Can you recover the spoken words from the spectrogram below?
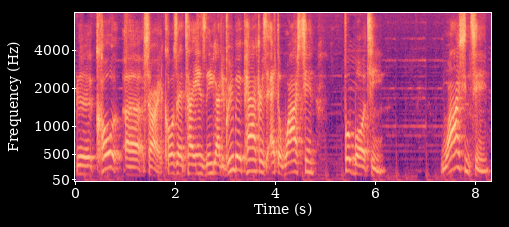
the Colt, uh, sorry, Colts at Titans. Then you got the Green Bay Packers at the Washington football team. Washington,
